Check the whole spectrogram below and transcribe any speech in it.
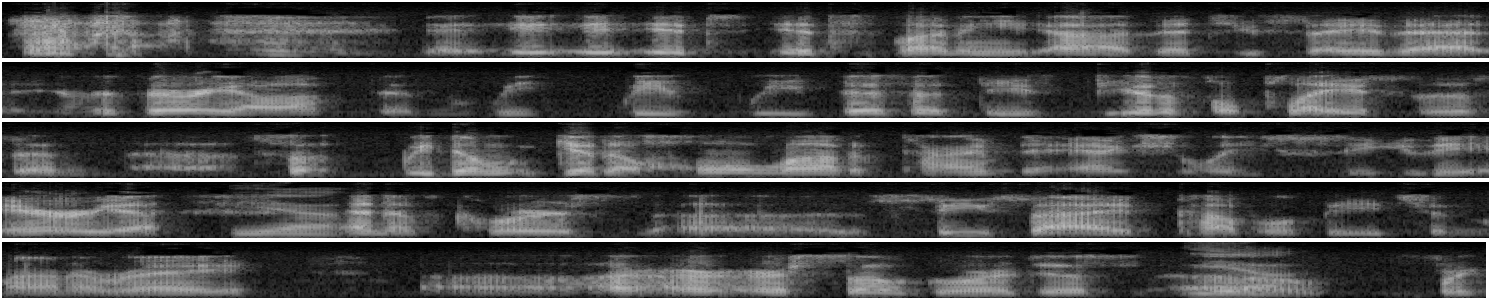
it, it, it's it's funny uh, that you say that. Very often we, we, we visit these beautiful places, and uh, so we don't get a whole lot of time to actually see the area. Yeah. And of course, uh, Seaside, Pebble Beach, and Monterey uh, are, are, so gorgeous. Yeah. Uh, for,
